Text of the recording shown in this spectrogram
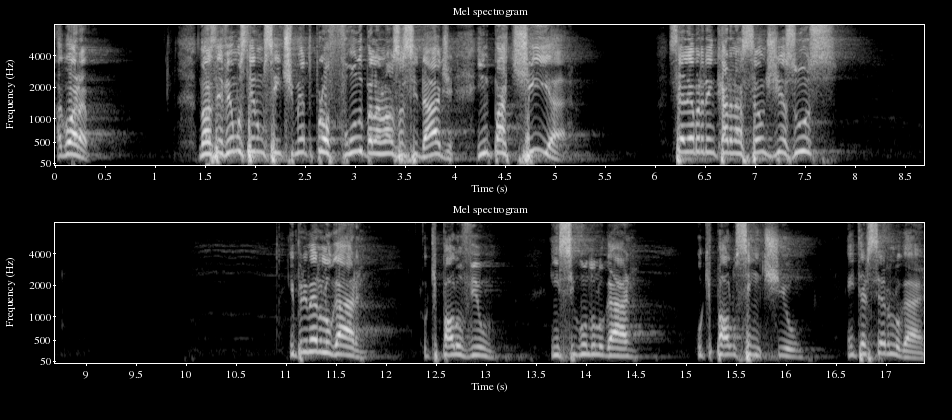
Agora, nós devemos ter um sentimento profundo pela nossa cidade, empatia. Você lembra da encarnação de Jesus? Em primeiro lugar, o que Paulo viu. Em segundo lugar, o que Paulo sentiu. Em terceiro lugar,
